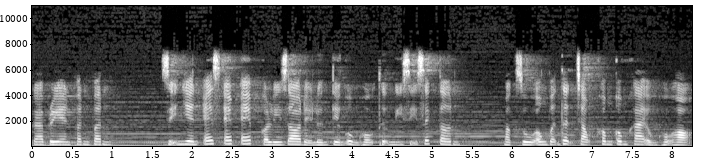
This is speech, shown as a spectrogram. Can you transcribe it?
Gabriel phân vân. Dĩ nhiên SFF có lý do để lớn tiếng ủng hộ Thượng nghị sĩ Sexton, mặc dù ông vẫn thận trọng không công khai ủng hộ họ,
